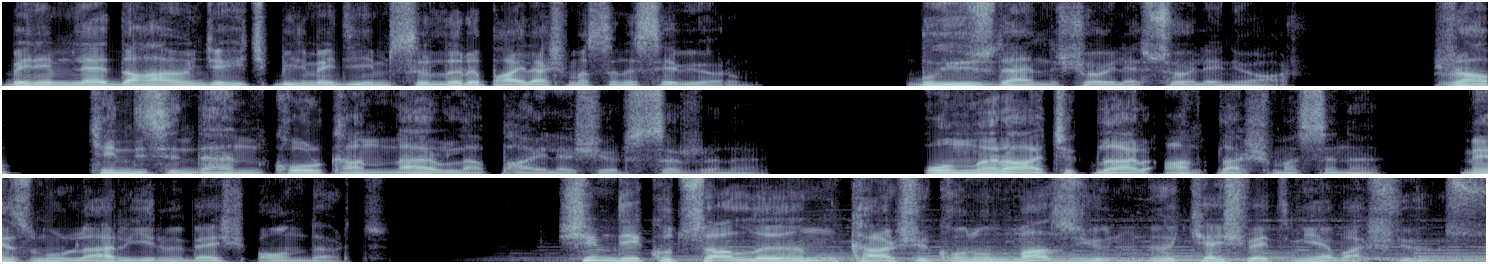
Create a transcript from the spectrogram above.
Benimle daha önce hiç bilmediğim sırları paylaşmasını seviyorum. Bu yüzden şöyle söyleniyor. Rab kendisinden korkanlarla paylaşır sırrını. Onlara açıklar antlaşmasını. Mezmurlar 25-14 Şimdi kutsallığın karşı konulmaz yönünü keşfetmeye başlıyoruz.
